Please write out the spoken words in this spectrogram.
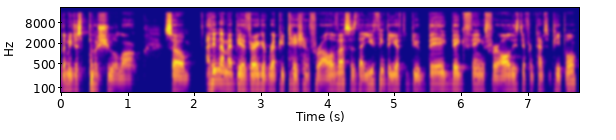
Let me just push you along. So I think that might be a very good reputation for all of us is that you think that you have to do big, big things for all these different types of people.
